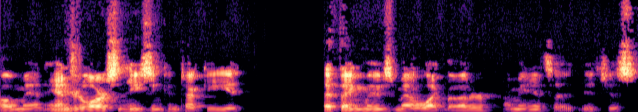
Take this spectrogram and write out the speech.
oh man, Andrew Larson, he's in Kentucky. It, that thing moves metal like butter. I mean, it's a, it's just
